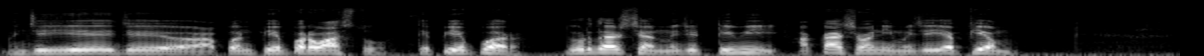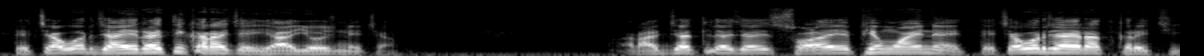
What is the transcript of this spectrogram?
म्हणजे हे जे आपण पेपर वाचतो ते पेपर दूरदर्शन म्हणजे टी व्ही आकाशवाणी म्हणजे एफ एम त्याच्यावर जाहिराती करायच्या ह्या योजनेच्या. राज्यातल्या ज्या सोळा एफ एम वाहिन्या आहेत त्याच्यावर जाहिरात करायची.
